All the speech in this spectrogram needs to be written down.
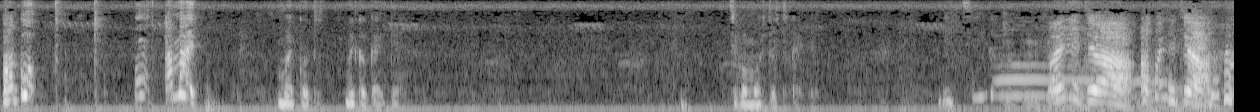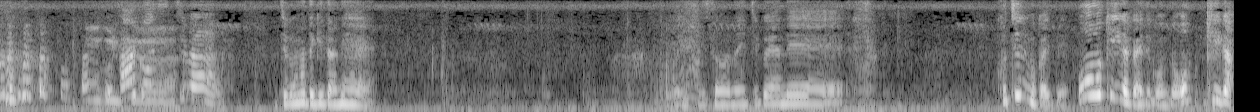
バクうん、甘いもう一個と、もう一個書いて。いちごもう一つ書いて。いちごこんにちは。あ、こんにちは。あ、こんにちは。いちごまた来たね。美味しそうないちごやね。こっちにも書いて。大きいが書いて、今度。大きいが。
